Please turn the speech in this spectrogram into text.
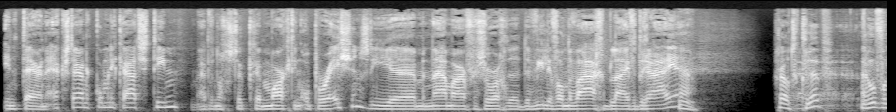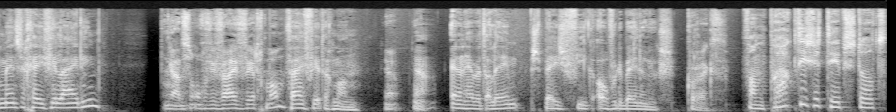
Interne externe communicatieteam. We hebben nog een stuk marketing operations. Die uh, met name ervoor zorgen de wielen van de wagen blijven draaien. Ja. Grote club. En hoeveel mensen geef je leiding? Ja, dat is ongeveer 45 man. 45 man. Ja. ja. En dan hebben we het alleen specifiek over de Benelux. Correct. Van praktische tips tot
